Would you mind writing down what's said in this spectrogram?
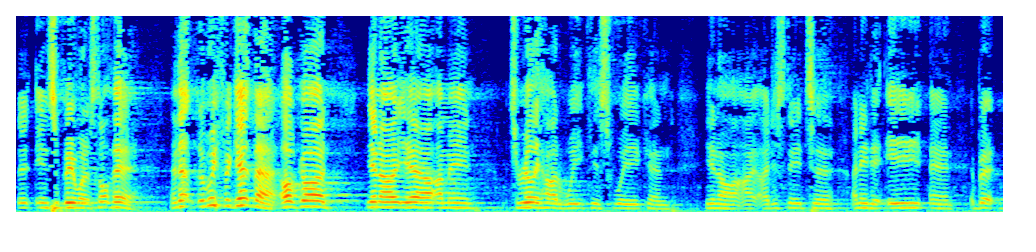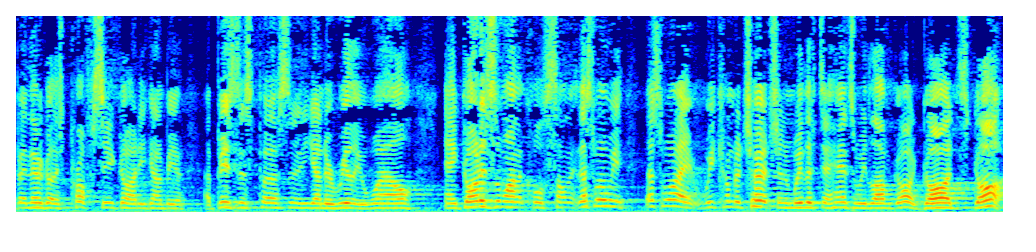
it into being when it's not there. And that, we forget that. Oh, God, you know, yeah, I mean, it's a really hard week this week, and you know, I, I, just need to, I need to eat, and but, but then we've got this prophecy, of God, you're going to be a, a business person, and you're going to do really well, and God is the one that calls something. That's why we, that's why we come to church and we lift our hands and we love God. God's God.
